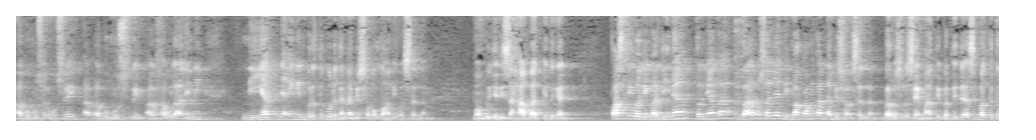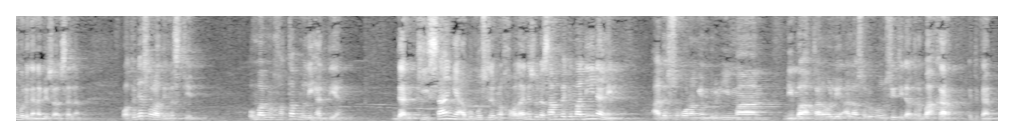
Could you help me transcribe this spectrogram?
Abu Muslim Abu Muslim Al Khawlani ini niatnya ingin bertemu dengan Nabi SAW. Mau jadi sahabat gitu kan. Pas tiba di Madinah, ternyata baru saja dimakamkan Nabi SAW. Baru selesai mati, berarti tidak sempat ketemu dengan Nabi SAW. Waktu dia sholat di masjid, Umar bin Khattab melihat dia. Dan kisahnya Abu Muslim al-Khawlani sudah sampai ke Madinah nih ada seorang yang beriman dibakar oleh Allah Unsi tidak terbakar gitu kan?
